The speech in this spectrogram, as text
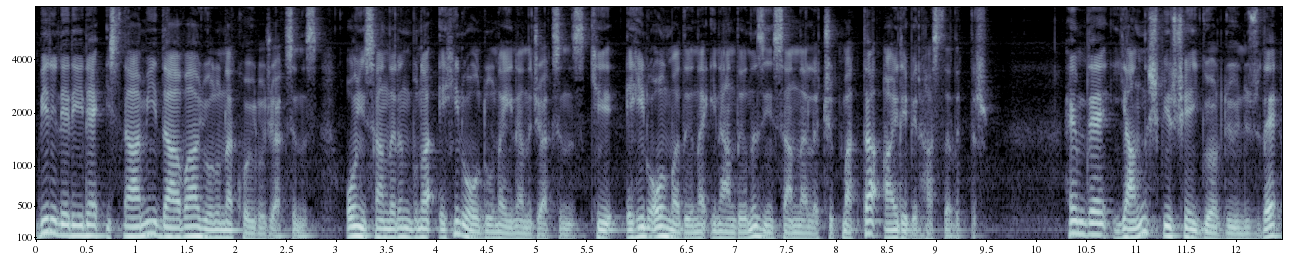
Birileriyle İslami dava yoluna koyulacaksınız. O insanların buna ehil olduğuna inanacaksınız ki ehil olmadığına inandığınız insanlarla çıkmak da ayrı bir hastalıktır hem de yanlış bir şey gördüğünüzde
